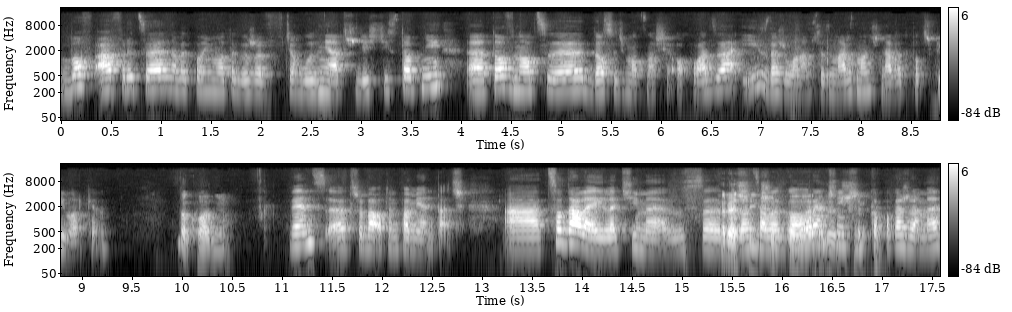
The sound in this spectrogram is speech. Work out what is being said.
bo w Afryce, nawet pomimo tego, że w ciągu dnia 30 stopni, to w nocy dosyć mocno się ochładza i zdarzyło nam się zmarznąć nawet pod śpiworkiem. Dokładnie. Więc e, trzeba o tym pamiętać. A co dalej lecimy z tego Ręcznik całego? szybko, ręcznik ręcznik. szybko pokażemy.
